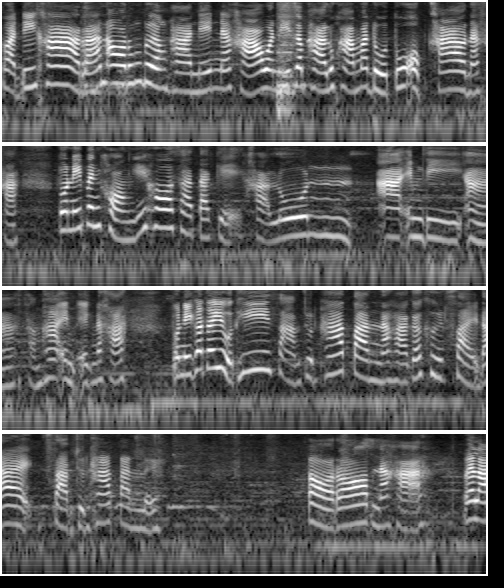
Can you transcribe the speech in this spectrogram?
สวัสดีค่ะ ร้านอรุ่งเรืองพาณิชย์นะคะ วันนี้จะพาลูกค้ามาดูตู้อบข้าวนะคะ ตัวนี้เป็นของยี่ห้อซาตาเกะค่ะ รุ่น RMD R 3 5 MX นะคะ ตัวนี้ก็จะอยู่ที่ 3.5 ตันนะคะ ก็คือใส่ได้ 3.5 ตันเลย ต่อรอบนะคะ เวลา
